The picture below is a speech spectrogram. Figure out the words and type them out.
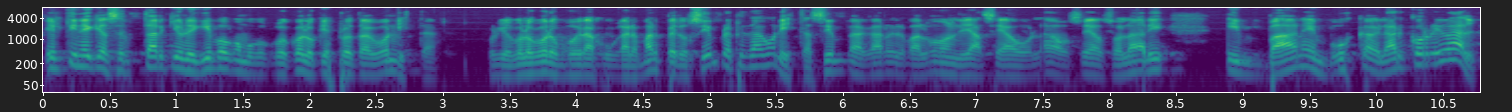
Él tiene que aceptar que un equipo como Colo Colo, que es protagonista, porque Colo Colo podrá jugar mal, pero siempre es protagonista, siempre agarra el balón, ya sea Volado, sea Solari, y van en busca del arco rival.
